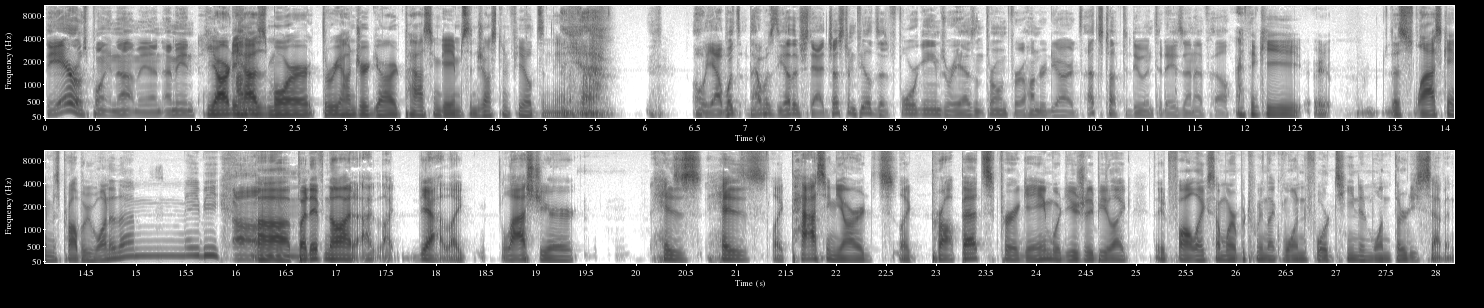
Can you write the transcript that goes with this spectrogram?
the arrow's pointing up, man. I mean, He already I'm- has more 300 yard passing games than Justin Fields in the NFL. yeah. Oh yeah, what's, that was the other stat. Justin Fields has four games where he hasn't thrown for hundred yards. That's tough to do in today's NFL. I think he. This last game is probably one of them, maybe. uh, Um, but if not, I like yeah, like last year, his his like passing yards, like prop bets for a game would usually be like they'd fall like somewhere between like 114 and 137.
